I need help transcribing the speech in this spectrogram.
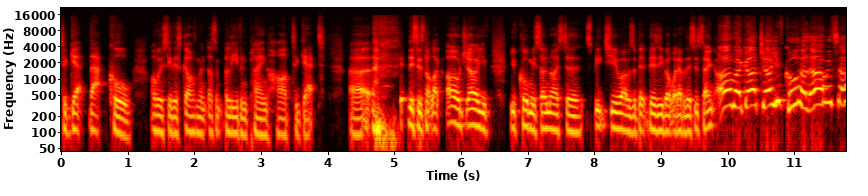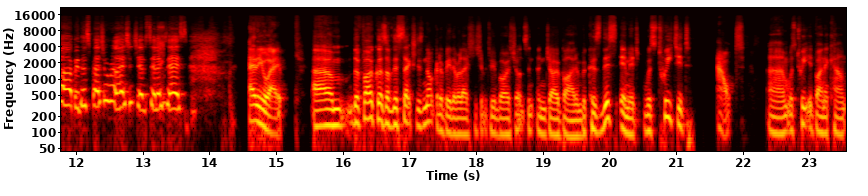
to get that call. Obviously, this government doesn't believe in playing hard to get. Uh, this is not like, oh, Joe, you've you've called me. So nice to speak to you. I was a bit busy, but whatever. This is saying, oh my God, Joe, you've called us. Oh, we're so happy. The special relationship still exists. Anyway, um, the focus of this section is not going to be the relationship between Boris Johnson and Joe Biden because this image was tweeted out, um, was tweeted by an account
